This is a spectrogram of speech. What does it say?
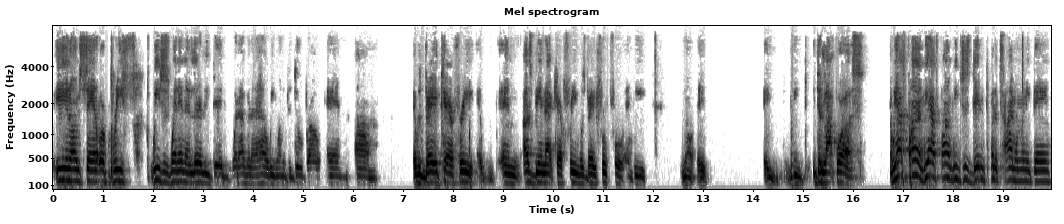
you know what I'm saying, or brief. We just went in and literally did whatever the hell we wanted to do, bro. And um it was very carefree and us being that carefree was very fruitful and we you know, it, it, we, it did a lot for us. And we had fun. We had fun. We just didn't put a time on anything.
